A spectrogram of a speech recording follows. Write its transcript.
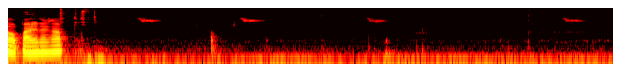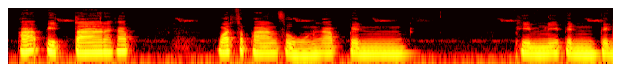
ต่อไปนะครับ พระปิดตานะครับ วัดสะพานสูงนะครับเป็นพิมพ์นี้เป็นเป็น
